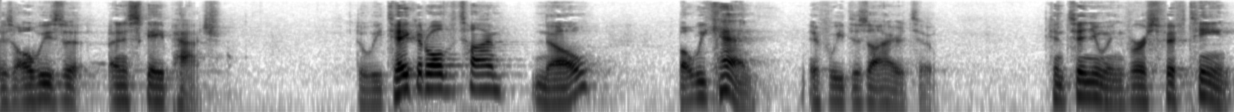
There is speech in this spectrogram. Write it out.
there's always a, an escape hatch. Do we take it all the time? No, but we can if we desire to. Continuing, verse 15.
